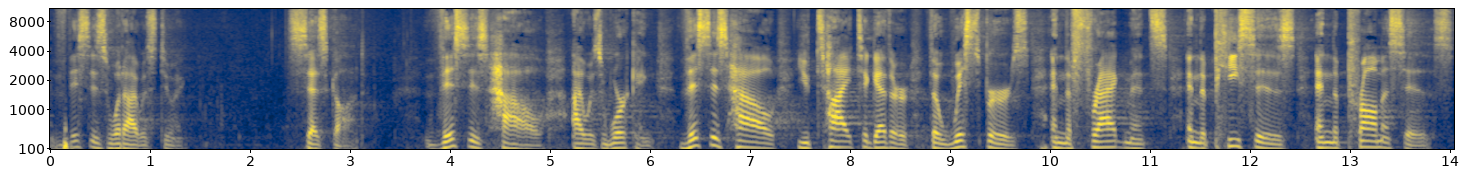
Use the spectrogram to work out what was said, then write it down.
this is what I was doing, says God. This is how I was working. This is how you tie together the whispers and the fragments and the pieces and the promises.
